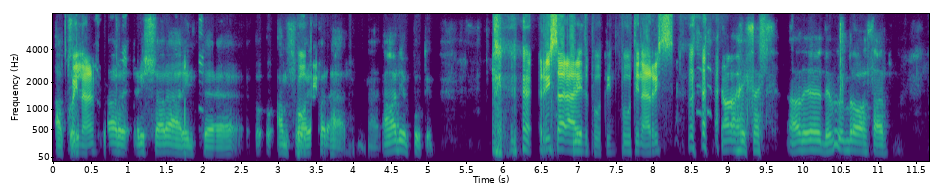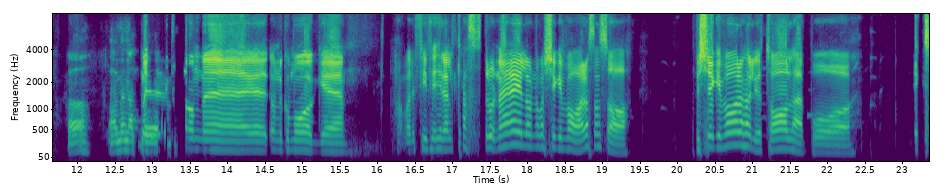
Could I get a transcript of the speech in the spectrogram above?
att ryssar, ryssar, är inte ansvariga Putin. för det här. Ja, det är Putin. ryssar är inte Putin. Putin är ryss. ja, exakt. Ja, det, det är väl bra så här. Ja, Nej, men att... Men, eh, om, eh, om du kommer ihåg, eh, var det Fidel Castro? Nej, eller om det var Che Guevara som sa för Che Guevara höll ju ett tal här på X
